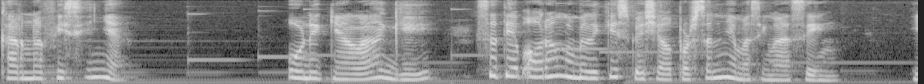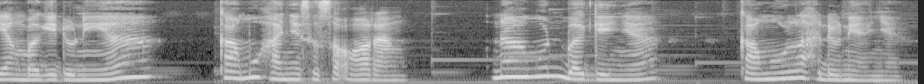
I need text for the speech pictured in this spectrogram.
karena visinya. Uniknya lagi, setiap orang memiliki special personnya masing-masing, yang bagi dunia, kamu hanya seseorang, namun baginya, kamulah dunianya.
